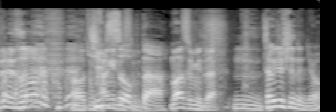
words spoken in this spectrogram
그래서 어, 좀 질수. 없다. 맞습니다. 음, 장준 씨는요?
